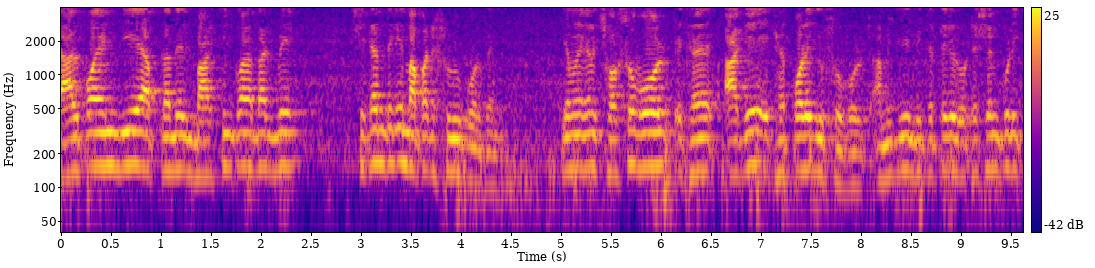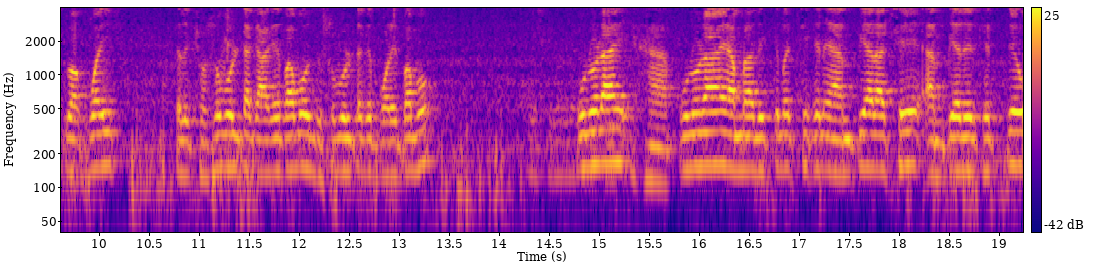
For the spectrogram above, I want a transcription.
লাল পয়েন্ট দিয়ে আপনাদের মার্কিং করা থাকবে, সেখান থেকে মাপাটা শুরু করবেন। যেমন এখানে ছশো ভোল্ট এখানে আগে, এখানে পরে দুশো ভোল্ট আমি যদি মিটারটাকে রোটেশন করি ক্লকওয়াইজ তাহলে ছশো ভোল্টটাকে আগে পাবো, দুশো ভোল্টটাকে পরে পাবো। পুনরায় হ্যাঁ পুনরায় আমরা দেখতে পাচ্ছি এখানে অ্যাম্পিয়ার আছে। অ্যাম্পিয়ারের ক্ষেত্রেও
